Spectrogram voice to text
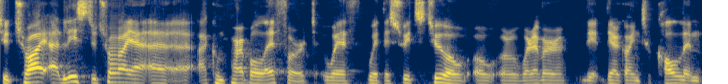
to try at least to try a, a, a comparable effort with with the Switch 2 or, or, or whatever they, are going to call them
